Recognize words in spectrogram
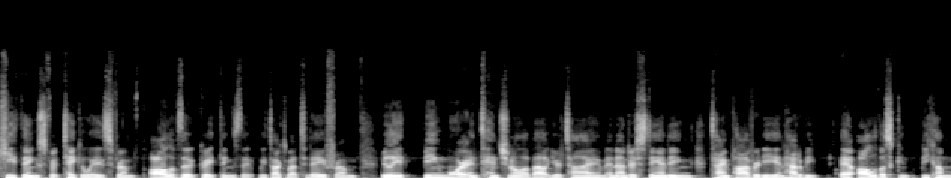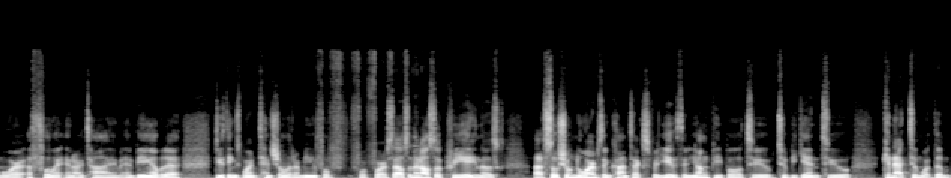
key things for takeaways from all of the great things that we talked about today from really being more intentional about your time and understanding time poverty and how to be all of us can become more affluent in our time and being able to do things more intentional that are meaningful for, for ourselves. And then also creating those uh, social norms and contexts for youth and young people to to begin to connect to what the,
